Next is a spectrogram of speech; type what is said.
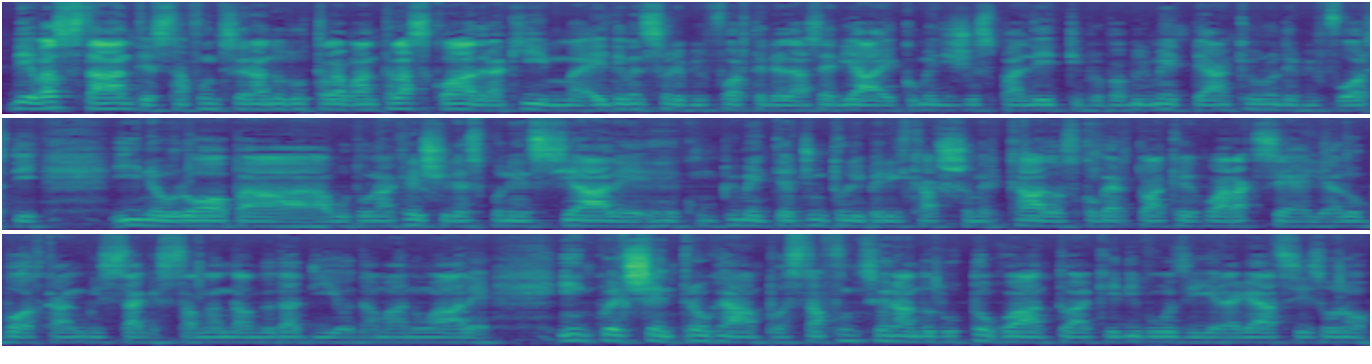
devastante, sta funzionando tutta la quanta la squadra, Kim è il difensore più forte della Serie A e come dice Spalletti probabilmente anche uno dei più forti in Europa, ha avuto una crescita esponenziale, complimenti aggiuntoli per il calcio mercato, ho scoperto anche Quaraxelia, Lobotka, Anguissa che stanno andando da Dio, da manuale in quel centrocampo, sta funzionando tutto quanto, anche i tifosi ragazzi sono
